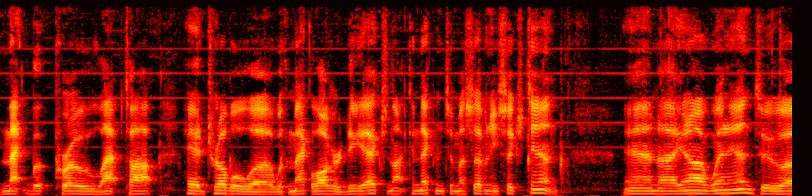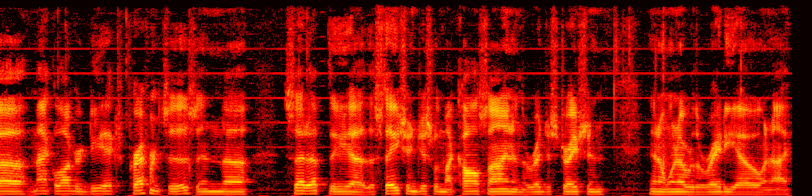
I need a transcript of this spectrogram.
MacBook Pro laptop. Had trouble uh, with MacLogger DX not connecting to my 7610. And uh, you know, I went into MacLogger DX preferences and set up the uh, the station just with my call sign and the registration. Then I went over the radio and I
